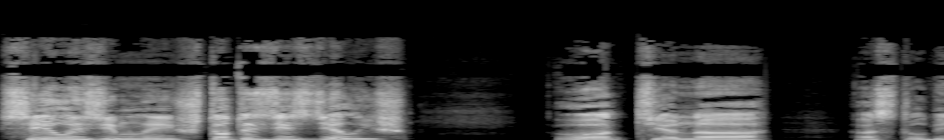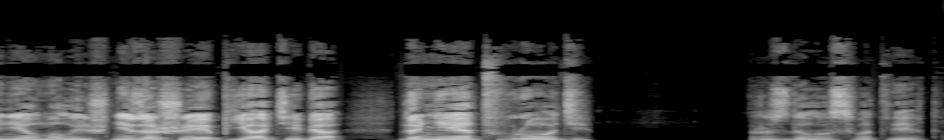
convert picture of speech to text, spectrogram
силы земные, что ты здесь делаешь? — Вот тена! — остолбенел малыш. — Не зашиб я тебя! — Да нет, вроде! — раздалось в ответ.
